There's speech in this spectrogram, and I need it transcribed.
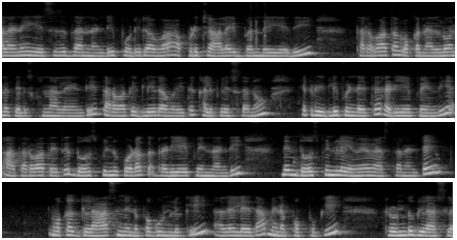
అలానే వేసేసేదాన్నండి. పొడి రవ్వ అప్పుడు చాలా ఇబ్బంది అయ్యేది. తర్వాత ఒక నెలలోనే తెలుసుకున్నాలేంటి తర్వాత ఇడ్లీ రవ్వ అయితే కలిపేసాను. ఇక్కడ ఇడ్లీ పిండి అయితే రెడీ అయిపోయింది. ఆ తర్వాత అయితే పిండి కూడా రెడీ అయిపోయిందండి. నేను పిండిలో ఏమేమి వేస్తానంటే ఒక గ్లాస్ మినపగుండ్లకి అదే లేదా మినపప్పుకి రెండు గ్లాసుల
